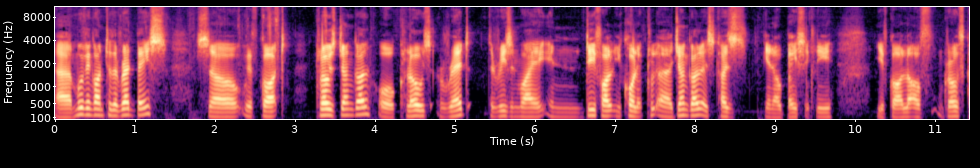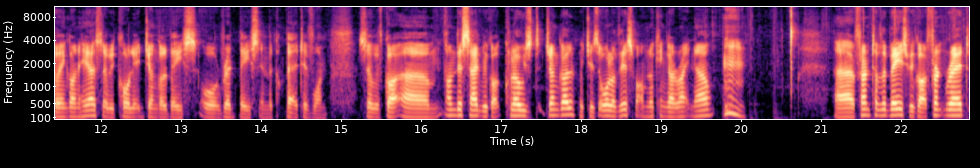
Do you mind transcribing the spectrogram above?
Uh, moving on to the red base. So we've got closed jungle or closed red. The reason why in default you call it uh, jungle is because you know basically you've got a lot of growth going on here so we call it jungle base or red base in the competitive one. So we've got um, on this side we've got closed jungle which is all of this what I'm looking at right now Uh, front of the base we've got front red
